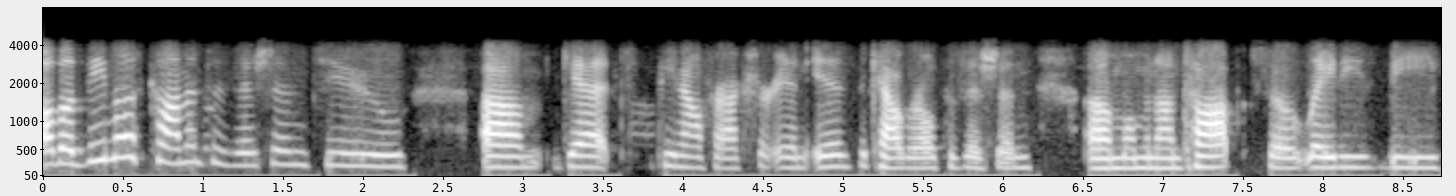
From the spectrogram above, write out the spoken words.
Although the most common position to um, get penile fracture in is the cowgirl position, um, woman on top. So, ladies, be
